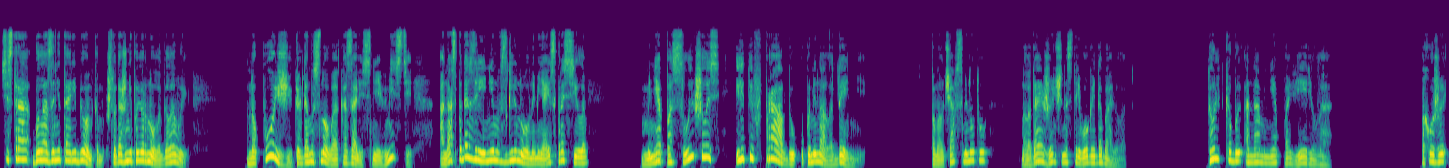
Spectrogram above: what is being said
Сестра была занята ребенком, что даже не повернула головы. Но позже, когда мы снова оказались с ней вместе, она с подозрением взглянула на меня и спросила, «Мне послышалось, или ты вправду упоминала Денни?» Помолчав с минуту, молодая женщина с тревогой добавила. «Только бы она мне поверила!» Похоже,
